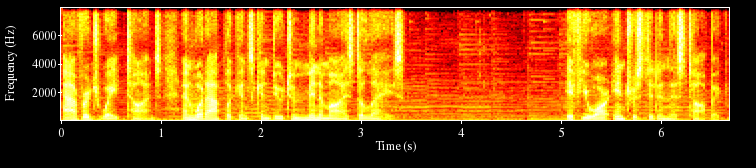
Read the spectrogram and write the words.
average wait times, and what applicants can do to minimize delays. If you are interested in this topic,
